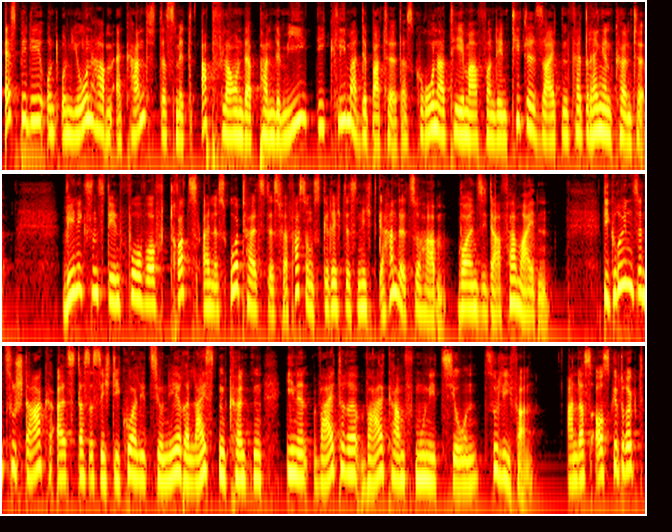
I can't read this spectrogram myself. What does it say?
SPD und Union haben erkannt, dass mit Abflauen der Pandemie die Klimadebatte das Corona-Thema von den Titelseiten verdrängen könnte. Wenigstens den Vorwurf, trotz eines Urteils des Verfassungsgerichtes nicht gehandelt zu haben, wollen sie da vermeiden. Die Grünen sind zu stark, als dass es sich die Koalitionäre leisten könnten, ihnen weitere Wahlkampfmunition zu liefern. Anders ausgedrückt,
